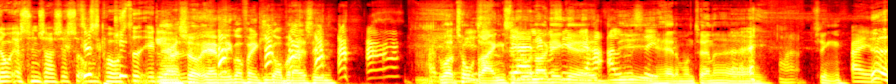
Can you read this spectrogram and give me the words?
Jo, jeg synes også, jeg så, hun postede et eller Ja, jeg, andet. så, jeg ved ikke, hvorfor jeg kigger over på dig, Signe. Du har to drenge, så du Ja, er lige nok præcis. ikke Jeg har øh, aldrig lige i set Hannah Montana-tingen. Ej, jeg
